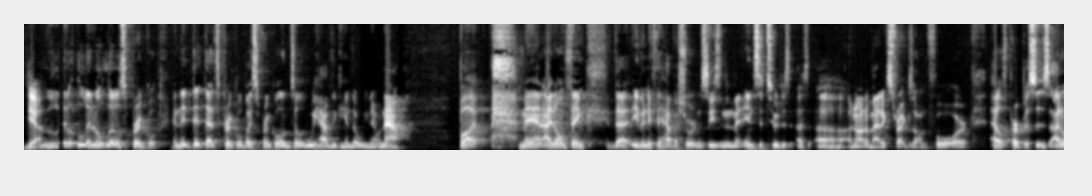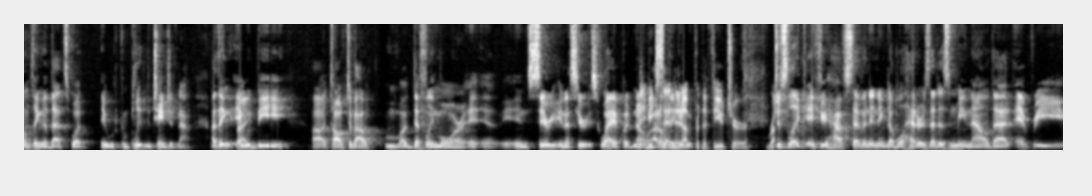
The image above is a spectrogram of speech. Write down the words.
Yeah. little little little sprinkle, and they did that sprinkle by sprinkle until we have the game that we know now. But man, I don't think that even if they have a shortened season and they institute a, a, uh, an automatic strike zone for health purposes, I don't think that that's what it would completely change it now. I think it would be uh, talked about, uh, definitely more in, in, seri- in a serious way. But no, maybe I don't setting think it up would, for the future. Right. just like if you have seven inning double headers, that doesn't mean now that every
